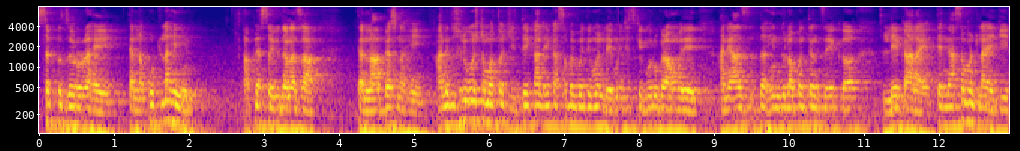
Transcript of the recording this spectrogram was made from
सक्त जरूर आहे. त्यांना कुठलाही आपल्या संविधानाचा त्यांना अभ्यास नाही. आणि दुसरी गोष्ट महत्त्वाची ते काल एका सभेमध्ये म्हणले म्हणजेच की गुरुग्राममध्ये आणि आज द हिंदूला पण त्यांचं एक लेख आला आहे त्यांनी असं म्हटलं आहे की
